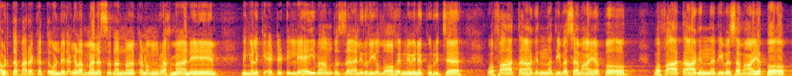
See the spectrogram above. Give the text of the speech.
അവിടുത്തെ ബറക്കത്ത് കൊണ്ട് ഞങ്ങളെ മനസ്സ് നന്നാക്കണം റഹ്മാനെ. നിങ്ങൾ കേട്ടിട്ടില്ലേ ഇമാം ഗസാലി റളിയല്ലാഹുവിനെ കുറിച്ച്? വഫാത്താകുന്ന ദിവസമായപ്പോ വഫാത്താകുന്ന ദിവസമായപ്പോ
